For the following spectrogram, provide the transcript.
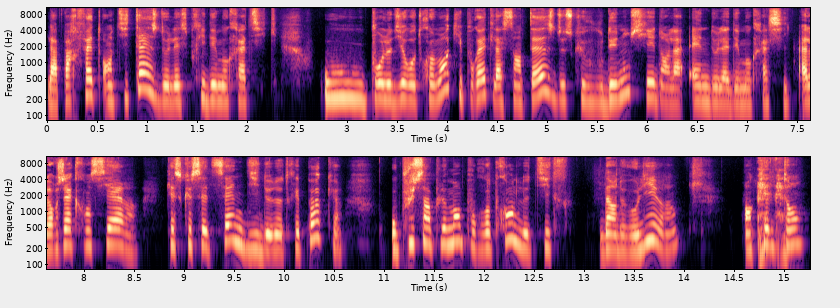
la parfaite antithèse de l'esprit démocratique, ou pour le dire autrement, qui pourrait être la synthèse de ce que vous dénonciez dans la haine de la démocratie. Alors Jacques Rancière, qu'est-ce que cette scène dit de notre époque? Ou plus simplement, pour reprendre le titre d'un de vos livres, hein, en quel temps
